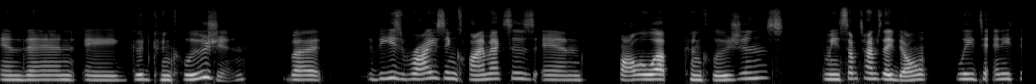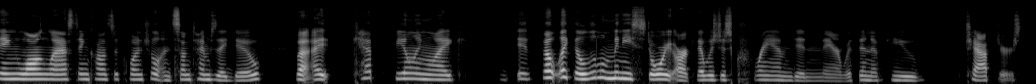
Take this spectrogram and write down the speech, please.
and then a good conclusion. But these rising climaxes and follow up conclusions I mean, sometimes they don't lead to anything long lasting consequential, and sometimes they do. But I kept feeling like it felt like a little mini story arc that was just crammed in there within a few chapters.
